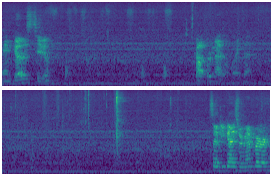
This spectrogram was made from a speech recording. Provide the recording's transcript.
And goes to copper metal like that. So do you guys remember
